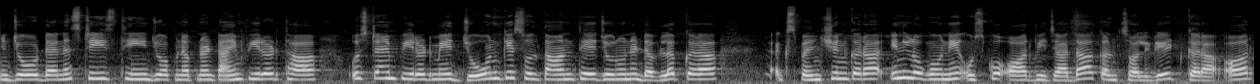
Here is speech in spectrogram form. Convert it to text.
जो डायनेस्टीज़ थी, जो अपना अपना टाइम पीरियड था, उस टाइम पीरियड में जो उनके सुल्तान थे, जो उन्होंने डेवलप करा एक्सपेंशन करा, इन लोगों ने उसको और भी ज़्यादा कंसोलिडेट करा और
